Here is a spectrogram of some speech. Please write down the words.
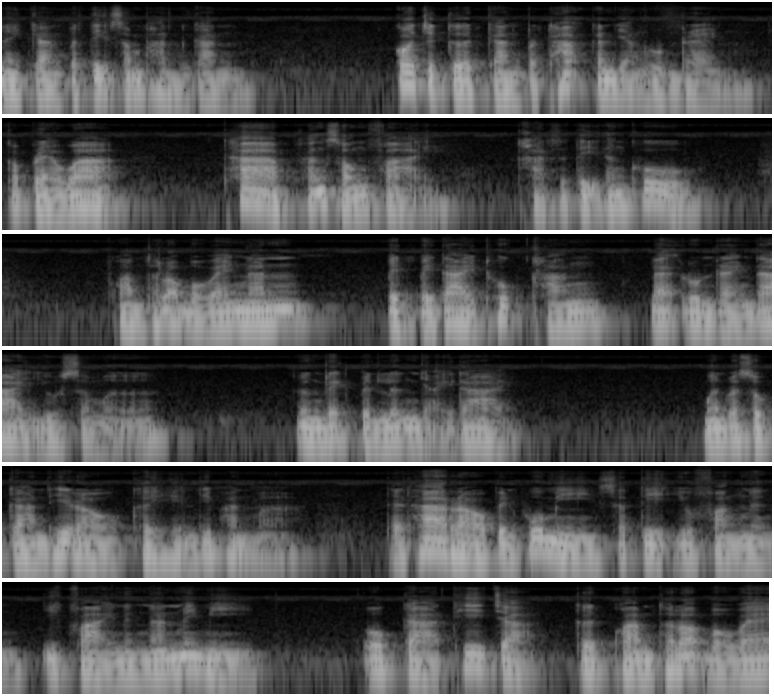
ในการปฏิสัมพันธ์กัน ก็จะเกิดการประทะกันอย่างรุนแรง ก็แปลว่า ถ้าทั้งสองฝ่ายขาดสติทั้งคู่ ความทะเลาะเบาแวงนั้น เป็นไปได้ทุกครั้งและรุนแรงได้อยู่เสมอ เรื่องเล็กเป็นเรื่องใหญ่ได้ เหมือนประสบการณ์ที่เราเคยเห็นที่ผ่านมา แต่ถ้าเราเป็นผู้มีสติอยู่ฝั่งหนึ่ง อีกฝ่ายหนึ่งนั้นไม่มี โอกาสที่จะเกิดความทะเลาะเบาแวง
